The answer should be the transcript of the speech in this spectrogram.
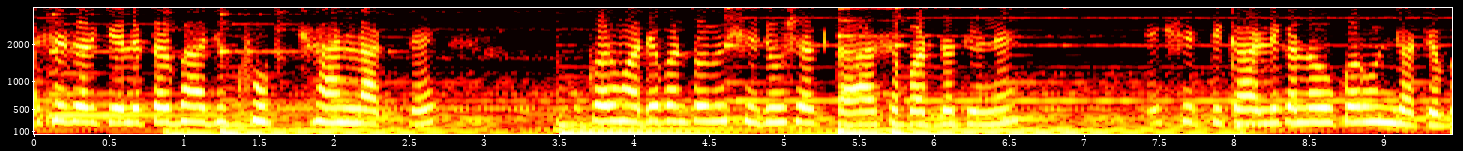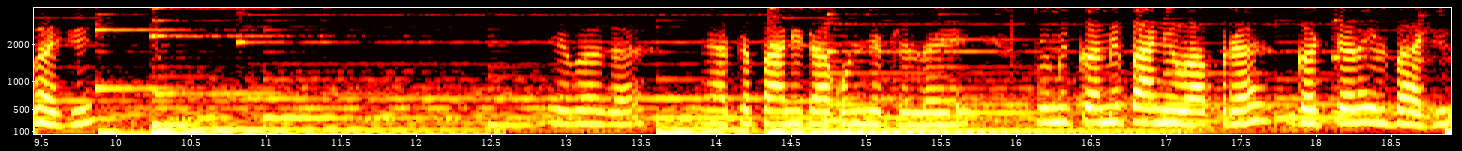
असे जर केले तर भाजी खूप छान लागते. कुकरमध्ये पण तुम्ही शिजवू शकता अशा पद्धतीने. एक शिट्टी काढली का लवकर होऊन जाते भाजी. हे बघा मी आता पाणी टाकून घेतलेलं आहे. तुम्ही कमी पाणी वापरा घट्ट राहील भाजी.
